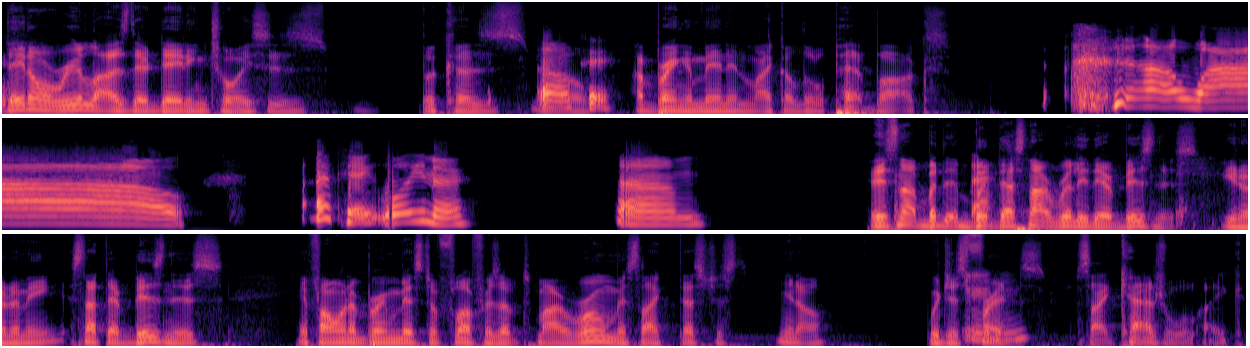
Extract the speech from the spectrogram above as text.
they don't realize their dating choices because you Oh, know, okay. I bring them in in like a little pet box. oh wow. Okay, well you know, um, It's not, but but that's not really their business. You know what I mean? It's not their business. If I want to bring Mister Fluffers up to my room, it's like that's just you know we're just Mhm. friends. It's like casual, like.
